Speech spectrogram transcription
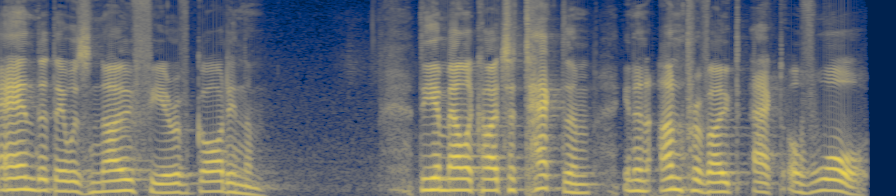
and that there was no fear of God in them. The Amalekites attacked them in an unprovoked act of war.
